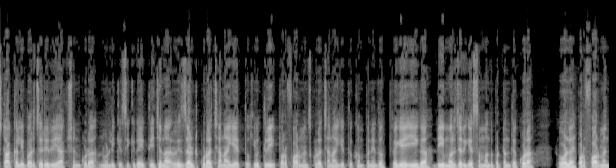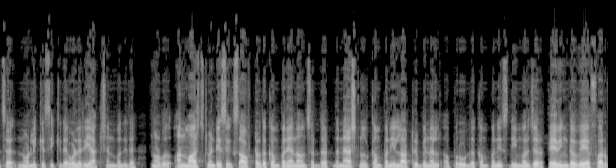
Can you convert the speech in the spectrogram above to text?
ಸ್ಟಾಕ್ ಅಲ್ಲಿ ಭರ್ಜರಿ ರಿಯಾಕ್ಷನ್ ಕೂಡ ನೋಡ್ಲಿಕ್ಕೆ ಸಿಕ್ಕಿದೆ. ಇತ್ತೀಚಿನ ರಿಸಲ್ಟ್ ಕೂಡ ಚೆನ್ನಾಗಿತ್ತು ಕ್ಯೂ ತ್ರೀ ಪರ್ಫಾರ್ಮೆನ್ಸ್ ಕೂಡ ಚೆನ್ನಾಗಿತ್ತು ಕಂಪನಿದು. ಹಾಗೆ ಈಗ ಡಿಮರ್ಜರ್ಗೆ ಸಂಬಂಧಪಟ್ಟಂತೆ ಕೂಡ ಒಳ್ಳೆ ಪರ್ಫಾರ್ಮೆನ್ಸ್ ನೋಡ್ಲಿಕ್ಕೆ ಸಿಕ್ಕಿದೆ. ಒಳ್ಳೆ ರಿಯಾಕ್ಷನ್ ಬಂದಿದೆ. ನೋಡಬಹುದು on March twenty six after the company announce that the national company law tribunal approve the companies demerger paving the way for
